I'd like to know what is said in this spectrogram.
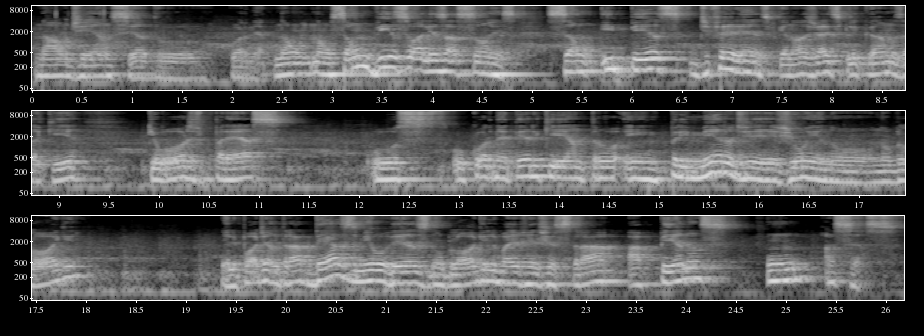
na audiência do corneta. Não, não são visualizações, são IPs diferentes, porque nós já explicamos aqui que o WordPress, os, o corneteiro que entrou em 1 de junho no, no blog, ele pode entrar 10 mil vezes no blog, ele vai registrar apenas um acesso.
